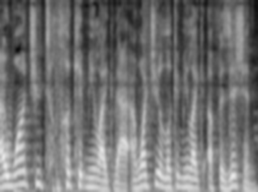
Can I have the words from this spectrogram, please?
I want you to look at me like that. I want you to look at me like a physician.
